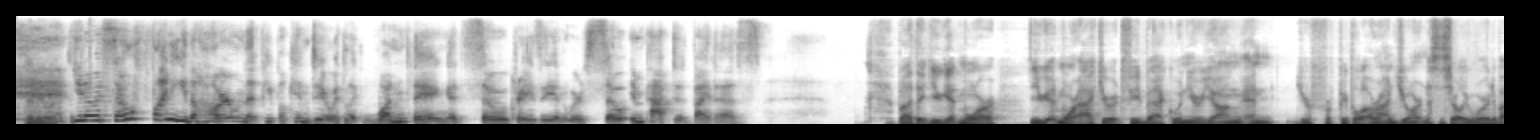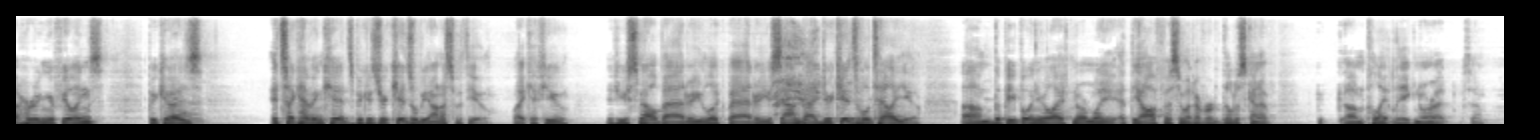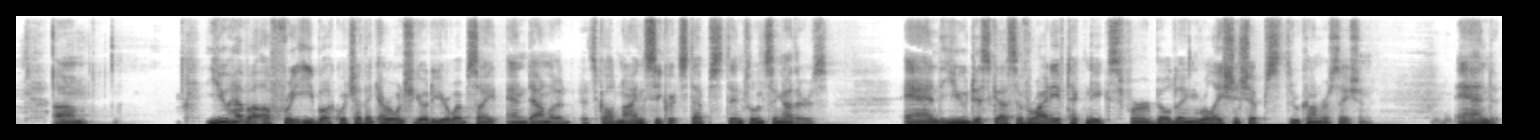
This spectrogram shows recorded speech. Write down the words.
anyway, you know, it's so funny the harm that people can do with like one thing. It's so crazy, and we're so impacted by this. But I think you get more you get more accurate feedback when you're young and your people around you aren't necessarily worried about hurting your feelings because yeah. it's like having kids because your kids will be honest with you. Like if you if you smell bad or you look bad or you sound bad, your kids will tell you. Um, the people in your life normally at the office or whatever, they'll just kind of um, politely ignore it. So, um, you have a, a, free ebook, which I think everyone should go to your website and download. It's called Nine Secret Steps to Influencing Others and you discuss a variety of techniques for building relationships through conversation. Mm-hmm. And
